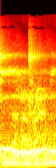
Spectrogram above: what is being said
Arrests a arrests.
